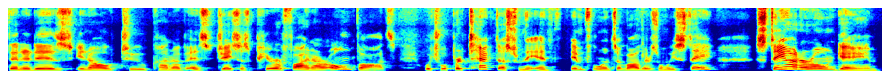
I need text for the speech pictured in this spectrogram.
than it is, you know, to kind of, as Jay says purifying our own thoughts, which will protect us from the in- influence of others. When we stay stay on our own game,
